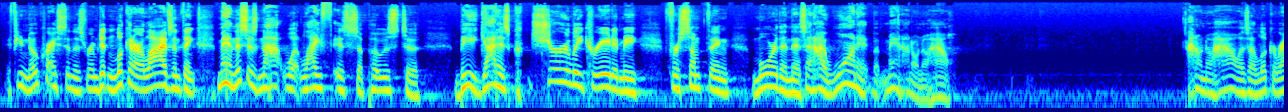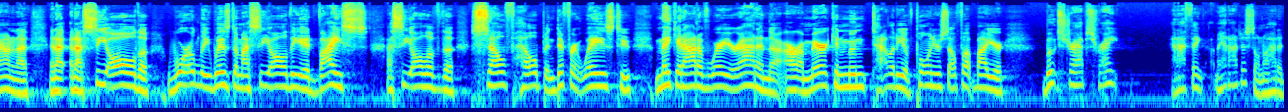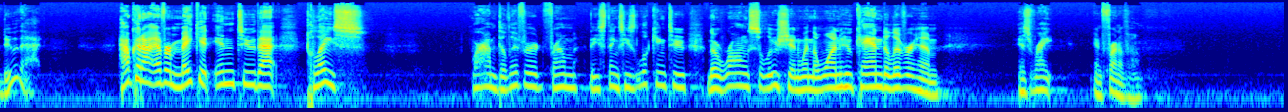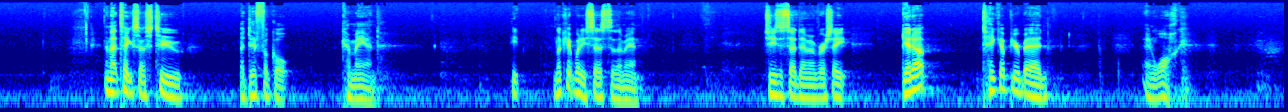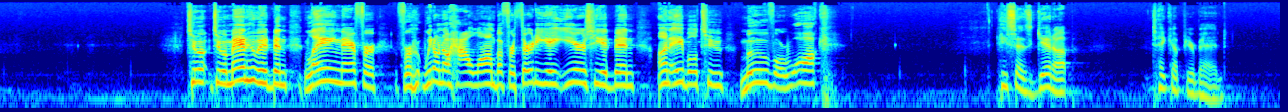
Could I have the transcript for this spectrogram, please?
if you know Christ in this room, didn't look at our lives and think, man, this is not what life is supposed to be. God has surely created me for something more than this, and I want it, but man, I don't know how. I don't know how as I look around and I, and, I, and I see all the worldly wisdom, I see all the advice, I see all of the self help and different ways to make it out of where you're at, and the, our American mentality of pulling yourself up by your bootstraps, right? And I think, man, I just don't know how to do that. How could I ever make it into that place where I'm delivered from these things? He's looking to the wrong solution when the one who can deliver him is right in front of him. And that takes us to a difficult command. He, look at what he says to the man. Jesus said to him in verse 8 Get up, take up your bed, and walk. To, to a man who had been laying there for, for we don't know how long, but for 38 years he had been unable to move or walk. He says, Get up, take up your bed,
